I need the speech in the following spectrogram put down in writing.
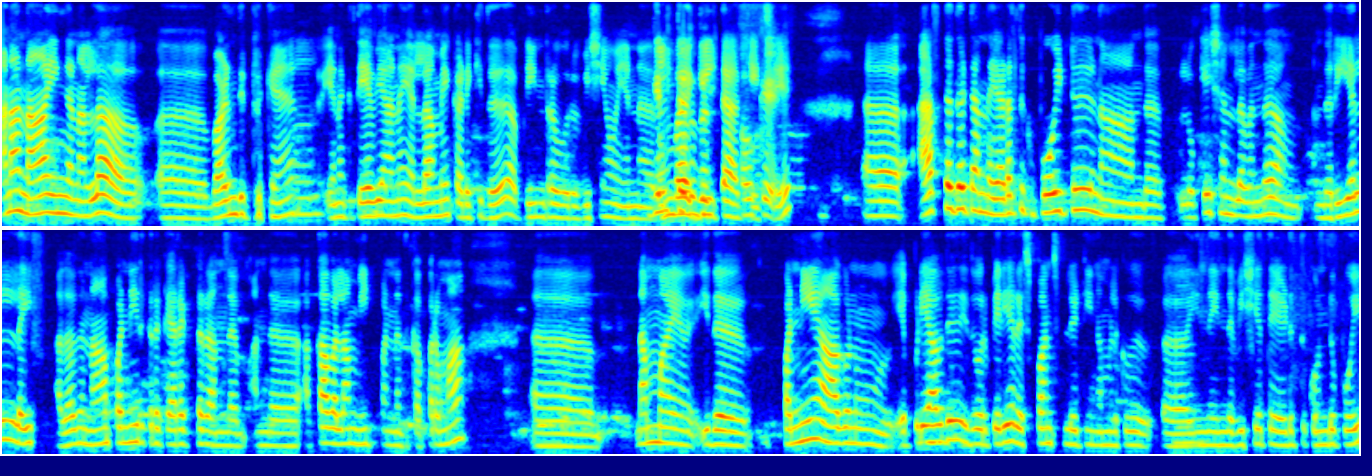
ஆனால் நான் இங்கே நல்லா வாழ்ந்துட்டு இருக்கேன் எனக்கு தேவையான எல்லாமே கிடைக்குது அப்படின்ற ஒரு விஷயம் என்ன ரொம்ப இருந்தது. Guilt Okay. ஆக்கிச்சு ஆஃப்டர் தட் அந்த இடத்துக்கு போயிட்டு நான் அந்த லொக்கேஷனில் வந்து அந்த ரியல் லைஃப் அதாவது நான் பண்ணியிருக்கிற கேரக்டர் அந்த அந்த அக்காவெல்லாம் மீட் பண்ணதுக்கு அப்புறமா நம்ம இதை பண்ணியே ஆகணும். எப்படியாவது இது ஒரு பெரிய ரெஸ்பான்சிபிலிட்டி நம்மளுக்கு இந்த இந்த விஷயத்தை எடுத்து கொண்டு போய்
